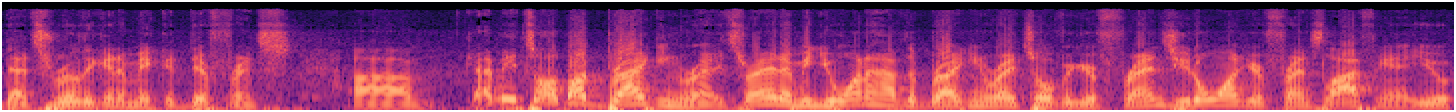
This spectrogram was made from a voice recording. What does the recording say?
That's really going to make a difference. Um, I mean, it's all about bragging rights, right? I mean, you want to have the bragging rights over your friends. You don't want your friends laughing at you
